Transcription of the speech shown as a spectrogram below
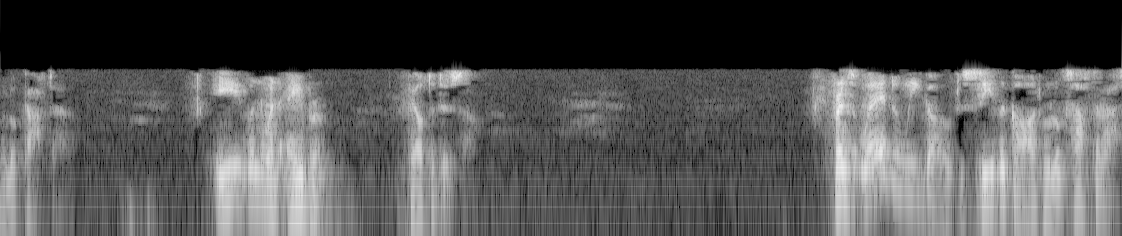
who looked after her. Even when Abram failed to do so. Friends, where do we go to see the God who looks after us?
